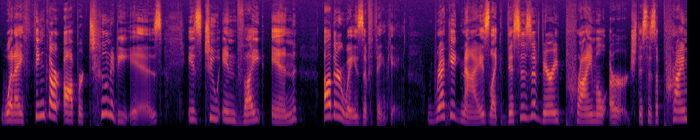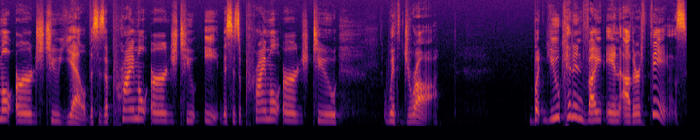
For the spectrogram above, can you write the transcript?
What I think our opportunity is, is to invite in other ways of thinking recognize like this is a very primal urge. This is a primal urge to yell. This is a primal urge to eat. This is a primal urge to withdraw. But you can invite in other things.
